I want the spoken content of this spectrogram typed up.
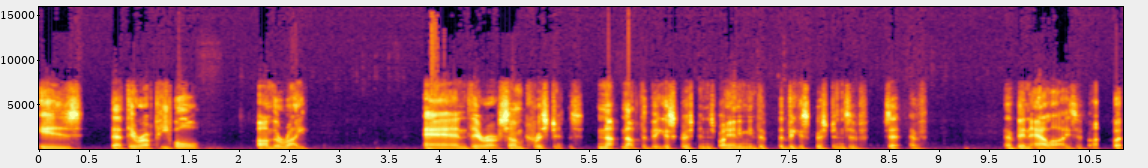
Is that there are people on the right, and there are some Christians, not not the biggest Christians by any means. The, the biggest Christians have have have been allies of but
